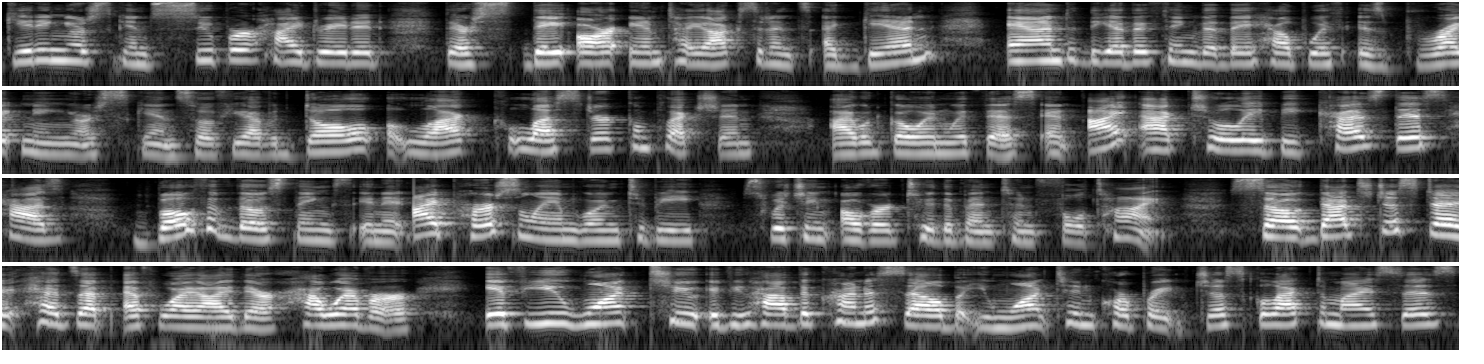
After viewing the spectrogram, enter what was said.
getting your skin super hydrated they're they are antioxidants again and the other thing that they help with is brightening your skin so if you have a dull lackluster complexion I would go in with this. And I actually, because this has both of those things in it, I personally am going to be switching over to the Benton full time. So that's just a heads up FYI there. However, if you want to, if you have the Cell, but you want to incorporate just galactomyces,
